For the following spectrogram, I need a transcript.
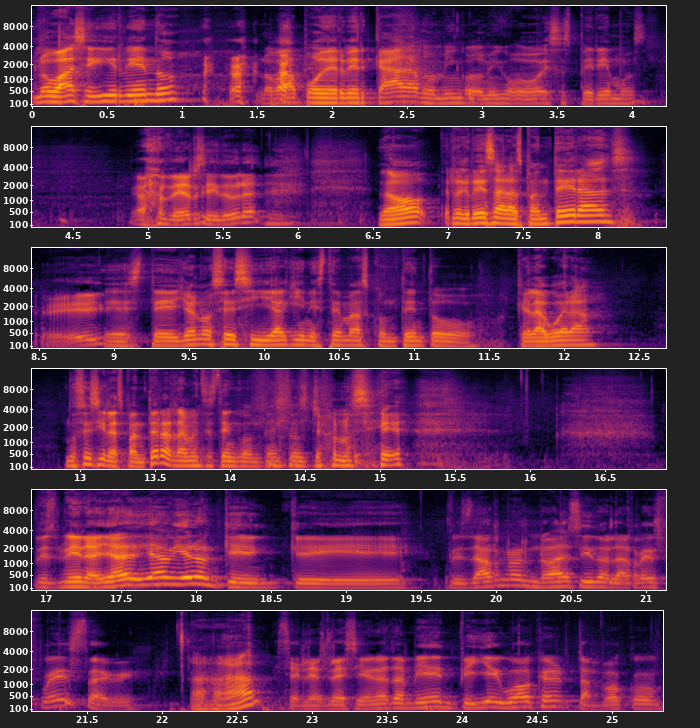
Lo va a seguir viendo. Lo va a poder ver cada domingo, domingo. O eso esperemos. A ver si dura. No, regresa a las Panteras. Ey. Este, yo no sé si alguien esté más contento que la güera. No sé si las Panteras realmente estén contentos, yo no sé. Pues mira, ya, ya vieron que, que pues Darnold no ha sido la respuesta, güey. Ajá. Se les lesionó también. PJ Walker tampoco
